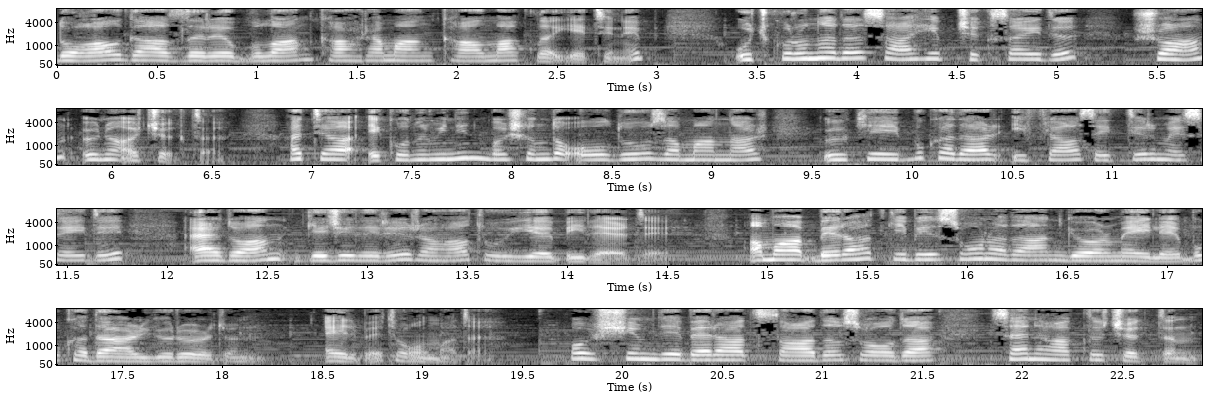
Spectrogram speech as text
doğal gazları bulan kahraman kalmakla yetinip uçkuruna da sahip çıksaydı şu an önü açıktı. Hatta ekonominin başında olduğu zamanlar ülkeyi bu kadar iflas ettirmeseydi Erdoğan geceleri rahat uyuyabilirdi. Ama Berat gibi sonradan görmeyle bu kadar yürürdün. Elbet olmadı. Hoş şimdi Berat sağda solda sen haklı çıktın.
